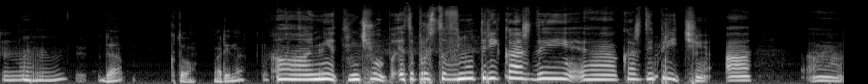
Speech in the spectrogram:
Ну, Мгм. Да? Кто? Марина? А, нет, ничего. Это просто внутри каждой, э, каждой притчи. А, э,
